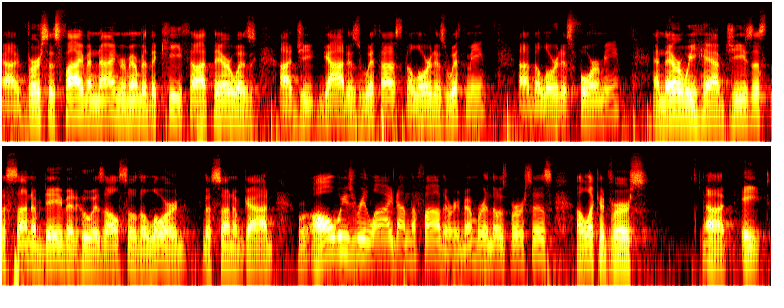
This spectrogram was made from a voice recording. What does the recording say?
uh, verses 5 and 9. Remember, the key thought there was uh, God is with us, the Lord is with me, uh, the Lord is for me. And there we have Jesus, the Son of David, who is also the Lord, the Son of God, who always relied on the Father. Remember in those verses? I'll look at verse uh, 8.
